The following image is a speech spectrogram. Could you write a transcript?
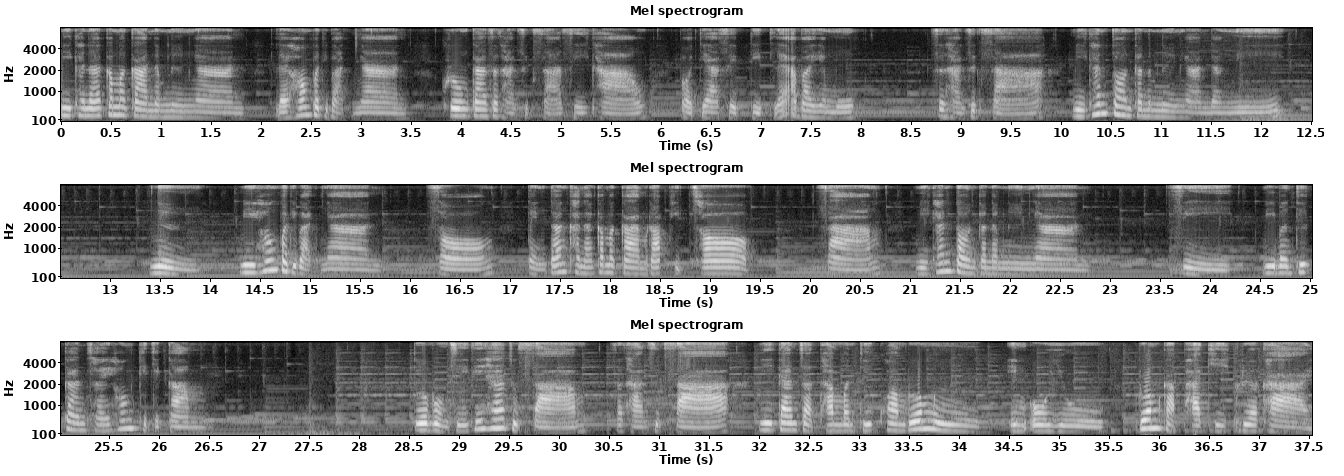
มีคณะกรรมการดำเนินงาน และห้องปฏิบัติงาน โครงการสถานศึกษาสีขาว ปลอดยาเสพติดและอบายมุขสถานศึกษา มีขั้นตอนการดำเนินงานดังนี้ 1. มีห้องปฏิบัติงาน 2. แต่งตั้งคณะกรรมการรับผิดชอบ 3. มีขั้นตอนการดำเนินงาน 4. มีบันทึกการใช้ห้องกิจกรรม ตัวบ่งชี้ที่ 5.3 สถานศึกษา มีการจัดทำบันทึกความร่วมมือ MOU ร่วมกับภาคีเครือข่าย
